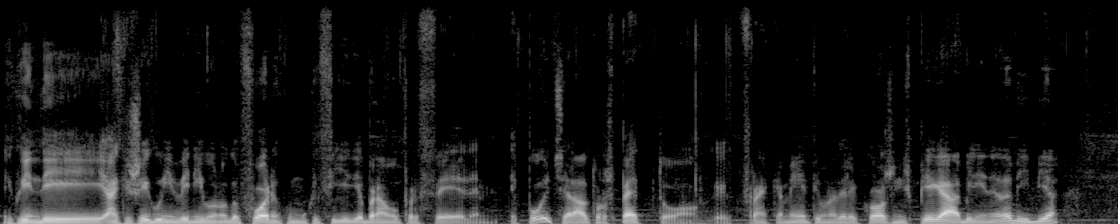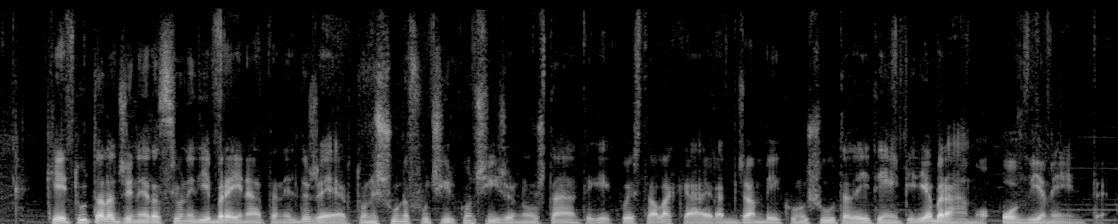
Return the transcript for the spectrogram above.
E quindi anche se i Guin venivano da fuori, comunque figli di Abramo per fede. E poi c'è l'altro aspetto, che francamente è una delle cose inspiegabili nella Bibbia, che tutta la generazione di ebrei nata nel deserto, nessuna fu circoncisa, nonostante che questa halakha era già ben conosciuta dai tempi di Abramo, ovviamente.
